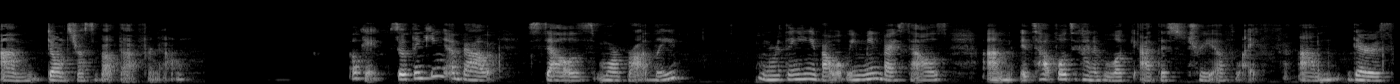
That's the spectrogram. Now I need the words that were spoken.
um, don't stress about that for now. Okay, so thinking about cells more broadly, when we're thinking about what we mean by cells, um, it's helpful to kind of look at this tree of life. Um, there's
